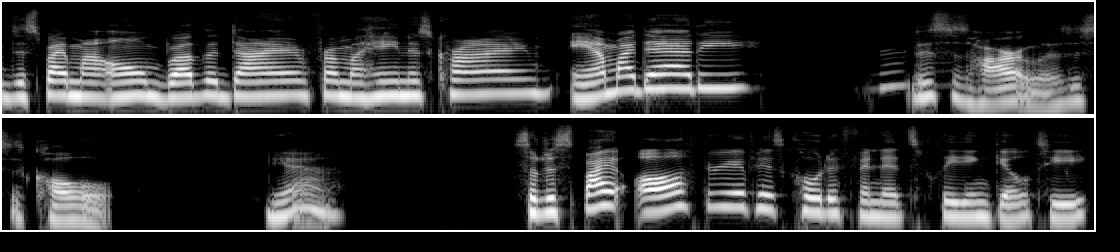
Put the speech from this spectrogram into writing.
Despite my own brother dying from a heinous crime and my daddy. This is mm-hmm. heartless. This is cold. Yeah. So, despite all three of his co defendants pleading guilty,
